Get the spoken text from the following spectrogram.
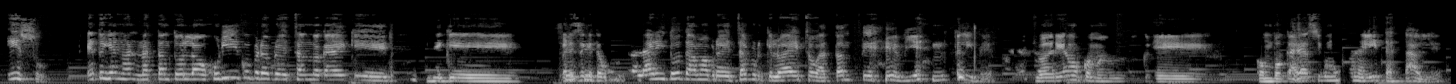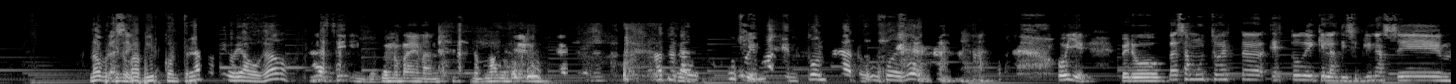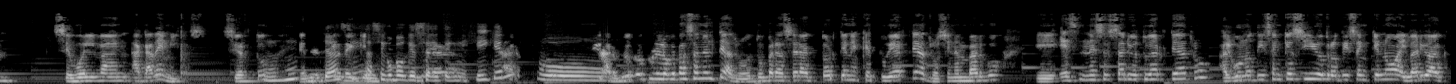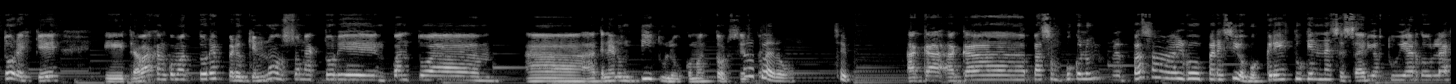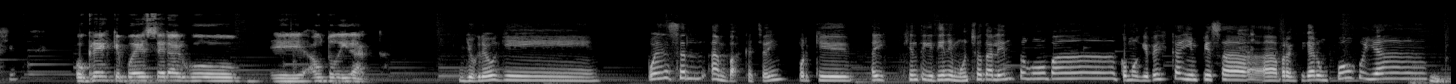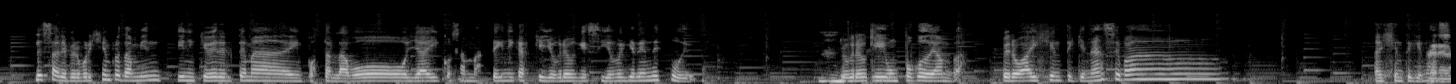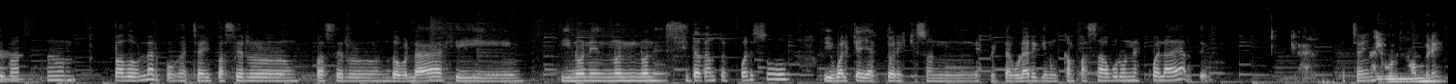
Eso. Esto ya no, no es tanto el lado jurídico, pero aprovechando acá de que, de que parece sí. que te gusta hablar y todo, te vamos a aprovechar porque lo has hecho bastante bien, Felipe. Podríamos como, eh, convocar así como un panelista estable. No, porque nos va a pedir contrato, amigo, y abogado. Ah, sí, después nos va a demandar. Nos vamos a un- uso de imagen, contrato, uso de voz. Oye, pero pasa mucho esta, esto de que las disciplinas se, se vuelvan académicas, ¿cierto? Ujú. Es decir, Ya, sí, que- así como que se tecnifiquen o... Claro, yo creo que lo que pasa en el teatro, tú para ser actor tienes que estudiar teatro, sin embargo, eh, ¿es necesario estudiar teatro? Algunos dicen que sí, otros dicen que no, hay varios actores que eh, trabajan como actores, pero que no son actores en cuanto a, a, a tener un título como actor, Ah, ¿cierto? claro, sí. Acá, acá pasa un poco lo, pasa algo parecido, pues ¿crees tú que es necesario estudiar doblaje? ¿O crees que puede ser algo eh, autodidacta? Yo creo que pueden ser ambas, ¿cachai? Porque hay gente que tiene mucho talento como pa, como que pesca y empieza a practicar un poco y ya le sale. Pero por ejemplo también tienen que ver el tema de impostar la voz, ya hay cosas más técnicas que yo creo que sí requieren estudio. Yo creo que un poco de ambas. Pero hay gente que nace para... Hay gente que nace Para- para para doblar, pues, ¿cachai? Para hacer, para hacer doblaje y, y no, ne- no, no necesita tanto esfuerzo, igual que hay actores que son espectaculares que nunca han pasado por una escuela de arte, Claro. ¿cachai? ¿Algún nombre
